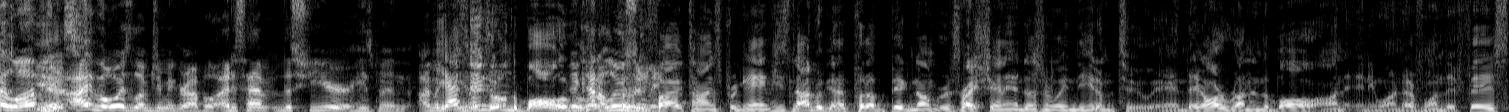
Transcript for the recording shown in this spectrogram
just- love. He Jim. I've always loved Jimmy Garoppolo. I just have this year. He's been. I mean, He hasn't he's been throwing the ball over like kinda losing me. 35 times per game. He's never going to put up big numbers because Right. Shanahan doesn't really need him to, and they are running the ball on anyone and everyone they face.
